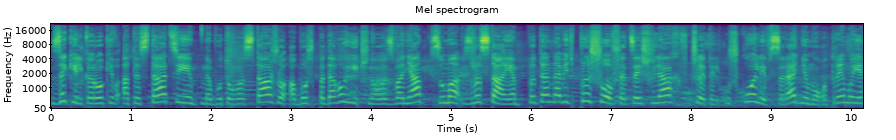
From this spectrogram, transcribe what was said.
За кілька років атестації, набутого стажу або ж педагогічного звання сума зростає. Проте навіть пройшовши цей шлях, вчитель у школі в середньому отримує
